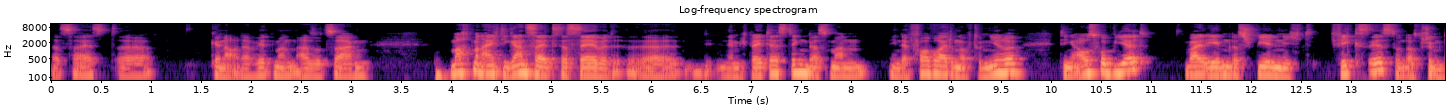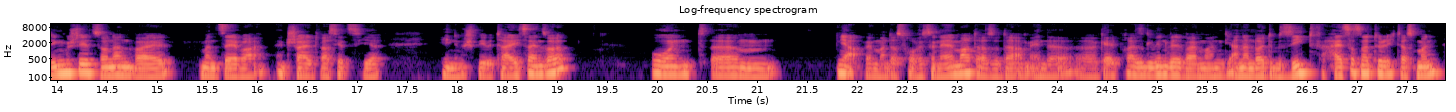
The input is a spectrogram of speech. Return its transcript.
Das heißt, äh, genau, da wird man also sozusagen, macht man eigentlich die ganze Zeit dasselbe, äh, nämlich Playtesting, dass man in der Vorbereitung auf Turniere Dinge ausprobiert, weil eben das Spiel nicht fix ist und aus bestimmten Dingen besteht, sondern weil man selber entscheidet, was jetzt hier in dem Spiel beteiligt sein soll. Und ähm, ja, wenn man das professionell macht, also da am Ende äh, Geldpreise gewinnen will, weil man die anderen Leute besiegt, heißt das natürlich, dass man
